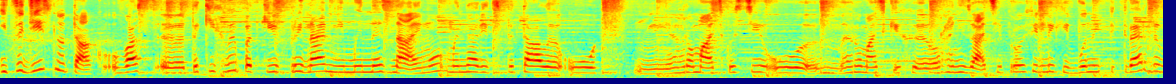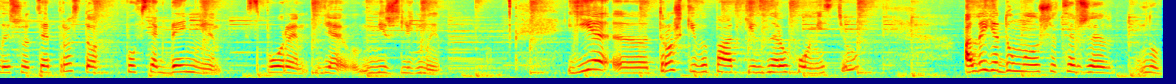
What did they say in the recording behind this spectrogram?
І це дійсно так. У вас е, таких випадків, принаймні, ми не знаємо. Ми навіть спитали у громадськості, у громадських е, організацій профільних, і вони підтвердили, що це просто повсякденні спори для, між людьми. Є е, трошки випадків з нерухомістю, але я думаю, що це вже ну,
